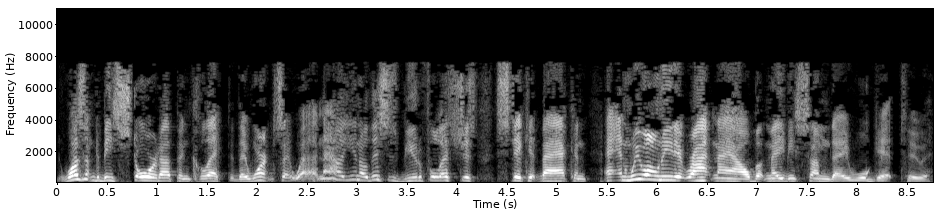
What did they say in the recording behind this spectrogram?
It wasn't to be stored up and collected. They weren't say, well, now, you know, this is beautiful. Let's just stick it back and, and we won't eat it right now, but maybe someday we'll get to it.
